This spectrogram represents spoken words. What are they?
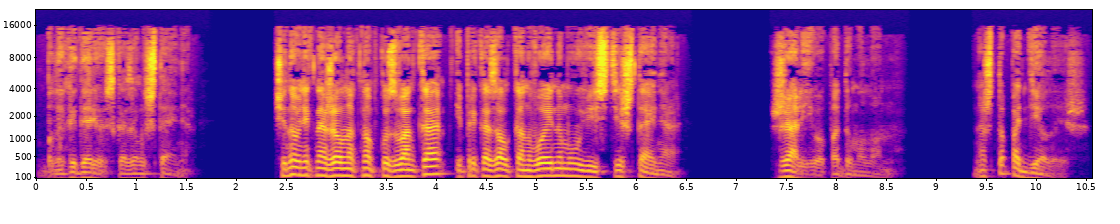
Благодарю, сказал Штайнер. Чиновник нажал на кнопку звонка и приказал конвойному увести Штайнера. Жаль его, — подумал он. Но что поделаешь?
